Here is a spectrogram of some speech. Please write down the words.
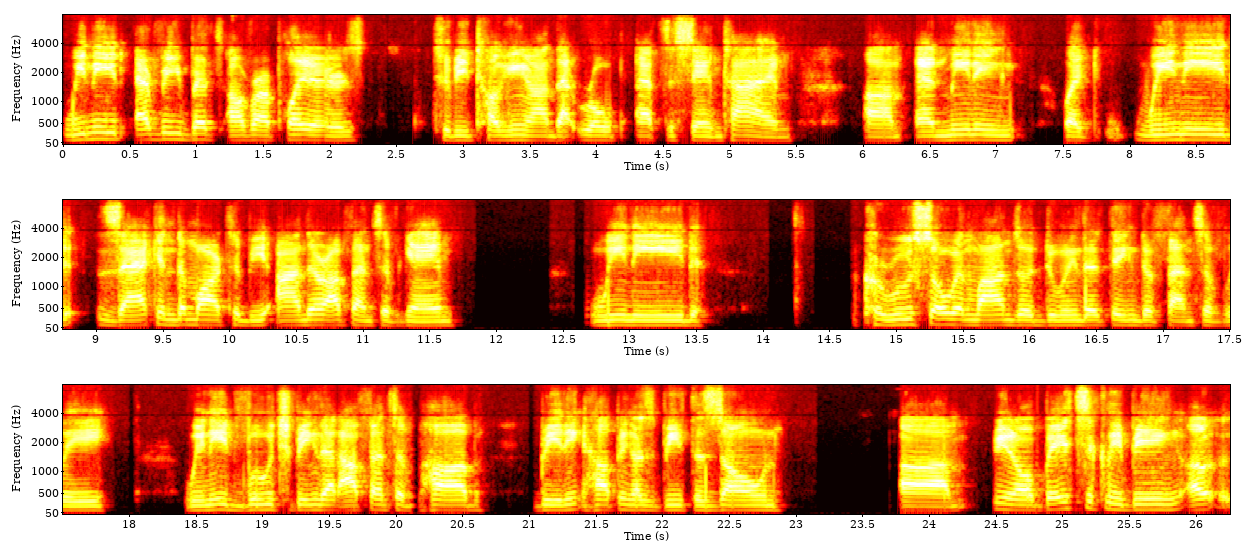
we need every bit of our players to be tugging on that rope at the same time, um, and meaning Like we need Zach and Demar to be on their offensive game. We need Caruso and Lonzo doing their thing defensively. We need Vooch being that offensive hub, beating, helping us beat the zone. Um, you know, basically being a,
